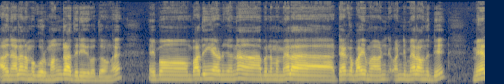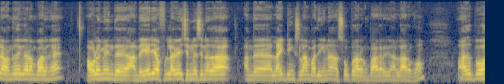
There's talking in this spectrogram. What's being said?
அதனால நமக்கு ஒரு மங்களாக தெரியுது பார்த்தவங்க இப்போ பார்த்தீங்க அப்படின்னு சொன்னால் இப்போ நம்ம மேலே டேக்கப் ஆகி வண்டி வண்டி மேலே வந்துட்டு மேலே வந்ததுக்கப்புறம் பாருங்கள் அவ்வளோமே இந்த அந்த ஏரியா ஃபுல்லாகவே சின்ன சின்னதாக அந்த லைட்டிங்ஸ்லாம் பார்த்தீங்கன்னா சூப்பராக இருக்கும். பார்க்குறதுக்கு நல்லாயிருக்கும். அது போக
